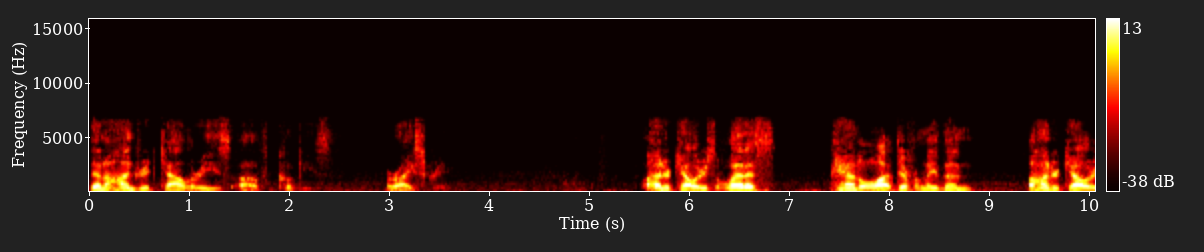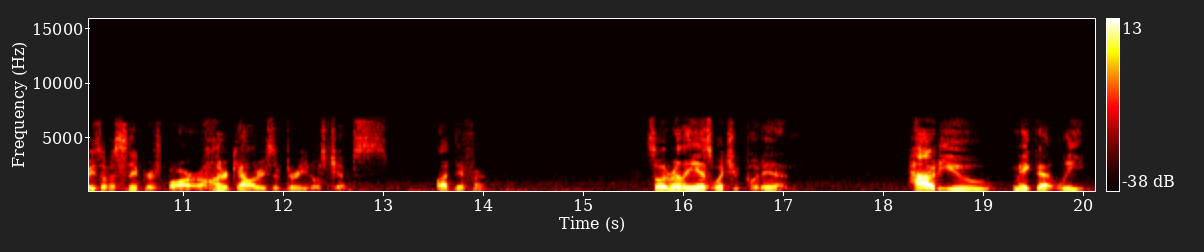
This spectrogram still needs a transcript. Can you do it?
than 100 calories of cookies or ice cream 100 calories of lettuce handled a lot differently than 100 calories of a snickers bar or 100 calories of doritos chips a lot different so it really is what you put in how do you make that leap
